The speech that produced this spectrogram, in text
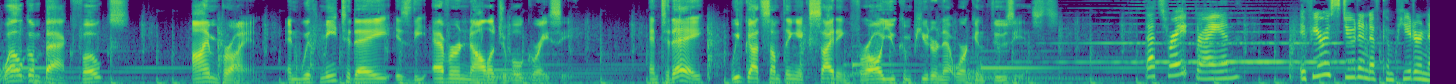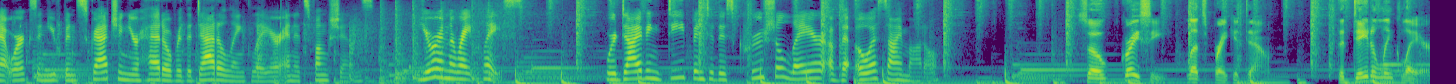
Welcome back, folks. I'm Brian, and with me today is the ever knowledgeable Gracie. And today, we've got something exciting for all you computer network enthusiasts. That's right, Brian. If you're a student of computer networks and you've been scratching your head over the data link layer and its functions, you're in the right place. We're diving deep into this crucial layer of the OSI model. So, Gracie, let's break it down. The data link layer,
